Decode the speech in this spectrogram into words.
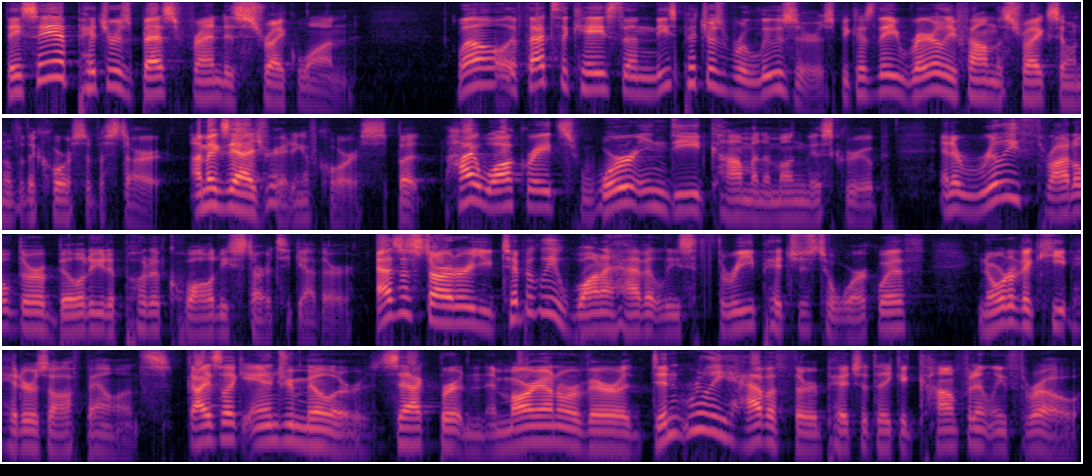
They say a pitcher's best friend is strike one. Well, if that's the case, then these pitchers were losers because they rarely found the strike zone over the course of a start. I'm exaggerating, of course, but high walk rates were indeed common among this group, and it really throttled their ability to put a quality start together. As a starter, you typically want to have at least three pitches to work with in order to keep hitters off balance. Guys like Andrew Miller, Zach Britton, and Mariano Rivera didn't really have a third pitch that they could confidently throw.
